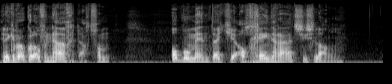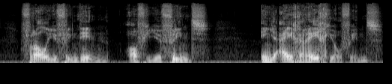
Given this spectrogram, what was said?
En ik heb er ook wel over nagedacht van op het moment dat je al generaties lang vooral je vriendin of je vriend in je eigen regio vindt,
